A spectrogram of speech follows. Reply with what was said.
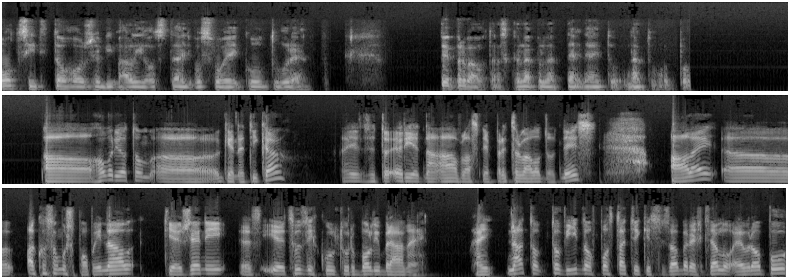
pocit toho, že by mali ostať vo svojej kultúre. To je prvá otázka, na, na, na, tú, na tú odpoveď. hovorí o tom uh, genetika, že to R1A vlastne pretrvalo dodnes. Ale, uh, ako som už spomínal, tie ženy z cudzích kultúr boli bráne. Hej. Na to, to vidno v podstate, keď si zoberieš celú Európu,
